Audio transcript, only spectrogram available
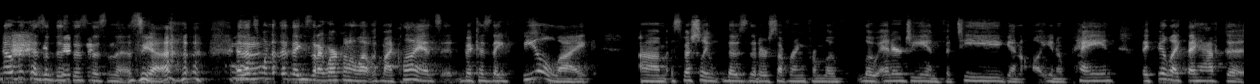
no because of this this this and this yeah, and that's uh-huh. one of the things that I work on a lot with my clients because they feel like. Um, especially those that are suffering from low low energy and fatigue and uh, you know pain they feel like they have to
